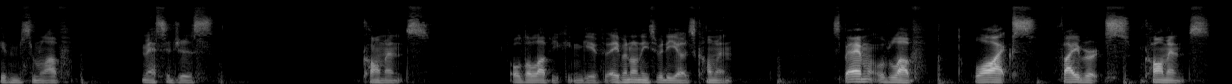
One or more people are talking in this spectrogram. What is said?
give him some love. Messages, comments, all the love you can give. Even on his videos, comment. Spam it with love. Likes, favorites, comments,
